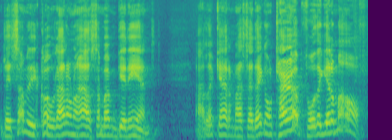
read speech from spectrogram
But some of these clothes, I don't know how some of them get in. I look at them, I said, they're going to tear up before they get them off.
